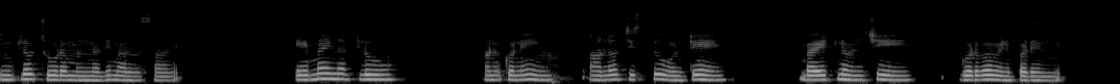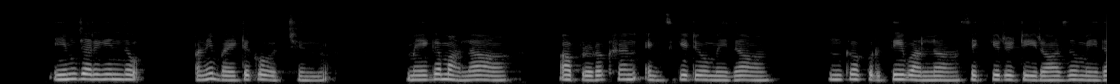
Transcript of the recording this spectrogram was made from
ఇంట్లో చూడమన్నది మరోసారి. ఏమైనట్లు? అనుకొని ఆలోచిస్తూ ఉంటే బయట నుంచి గొడవ వినపడింది. ఏం జరిగిందో అని బయటకు వచ్చింది. మేఘమాల ఆ ప్రొడక్షన్ ఎగ్జిక్యూటివ్ మీద, ఇంకా కృతి వాళ్ళ సెక్యూరిటీ రాజు మీద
